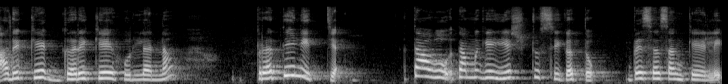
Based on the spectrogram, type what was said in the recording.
ಅದಕ್ಕೆ ಗರಿಕೆ ಹುಲ್ಲನ್ನು ಪ್ರತಿನಿತ್ಯ ತಾವು ತಮಗೆ ಎಷ್ಟು ಸಿಗುತ್ತೋ, ಬೆಸ ಸಂಖ್ಯೆಯಲ್ಲಿ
